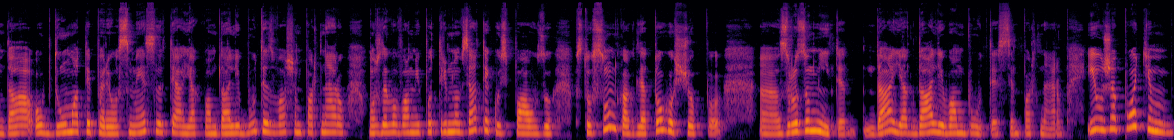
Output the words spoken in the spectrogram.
да, обдумати, переосмислити, а як вам далі бути з вашим партнером. Можливо, вам і потрібно взяти якусь паузу в стосунках для того, щоб е, зрозуміти, да, як далі вам бути з цим партнером. І вже потім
